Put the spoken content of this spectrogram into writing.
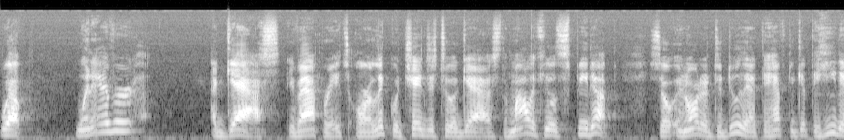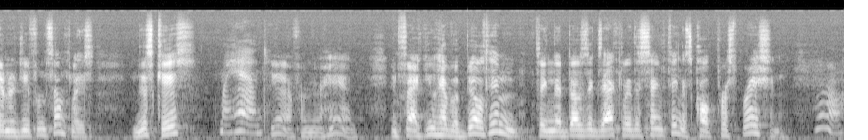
Well, whenever a gas evaporates or a liquid changes to a gas, the molecules speed up. So in order to do that, they have to get the heat energy from someplace. In this case, My hand. yeah, from your hand. In fact, you have a built-in thing that does exactly the same thing. It's called perspiration. Oh.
